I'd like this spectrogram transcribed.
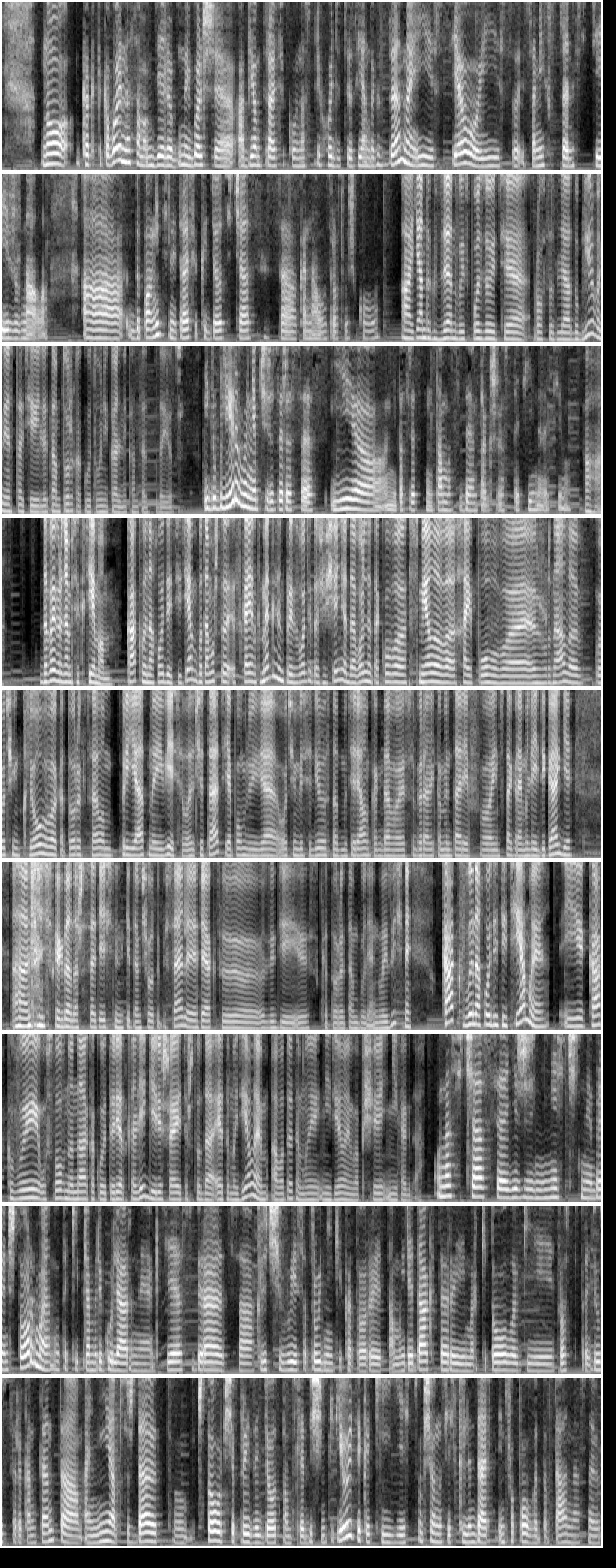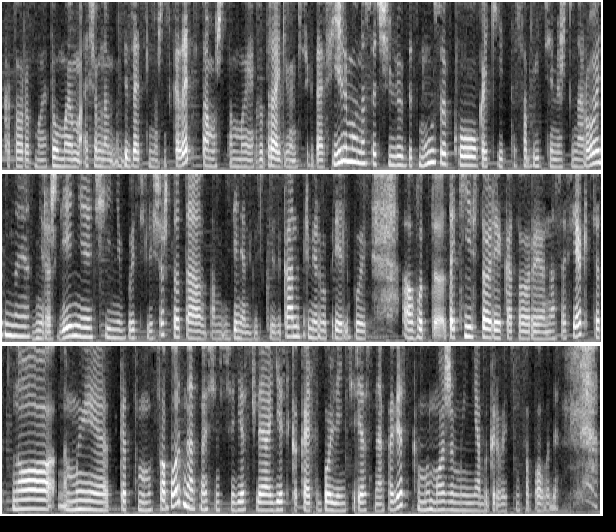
Но как таковой на самом деле наибольший объем трафика у нас приходит из Яндекс.Дзена и из SEO, и из, из самих социальных сетей и журнала. А дополнительный трафик идет сейчас из канала взрослой школы. А Яндекс.Дзен вы используете просто для дублирования статей или там тоже какой-то уникальный контент подается? И дублирование через RSS, и э, непосредственно там мы создаем также статьи и нарративы. Ага. Давай вернемся к темам. Как вы находите темы? Потому что Skyeng Magazine производит ощущение довольно такого смелого, хайпового журнала, очень клевого, который в целом приятно и весело читать. Я помню, я очень веселилась над материалом, когда вы собирали комментарии в Инстаграме Леди Гаги А, значит, когда наши соотечественники там чего-то писали, реакцию людей, которые там были англоязычные. Как вы находите темы и как вы условно на какой-то ряд коллегии решаете, что да, это мы делаем, а вот это мы не делаем вообще никогда? У нас сейчас э, ежемесячные брейнштормы, ну такие прям регулярные, где собираются ключевые сотрудники, которые там и редакторы, и маркетологи, просто продюсеры контента, они обсуждают, э, что вообще произойдет там в следующем периоде, какие есть. Вообще у нас есть календарь инфоповодов, да, на основе которых мы думаем, о чем нам обязательно нужно сказать, потому что мы затрагиваем всегда фильмы, у нас очень любят музыку, какие-то события международные, дни рождения чьи-нибудь или еще что-то, там день английского языка, например, в апреле будет. А вот такие истории, которые нас аффектят, но мы к этому свободно относимся. Если есть какая-то более интересная повестка, мы можем и не обыгрывать инфоповоды.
